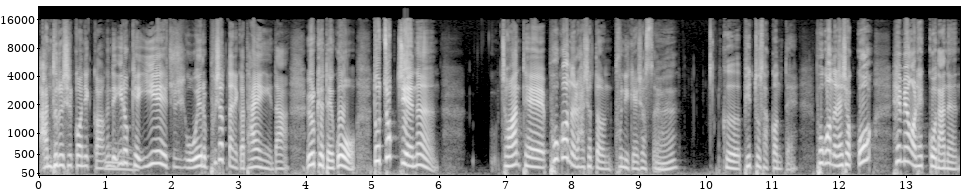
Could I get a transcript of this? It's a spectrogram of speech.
안 들으실 거니까. 근데 음. 이렇게 이해해 주시고 오해를 푸셨다니까 다행이다. 이렇게 되고 또 쪽지에는 저한테 폭언을 하셨던 분이 계셨어요. 네. 그 비투 사건 때 폭언을 하셨고 해명을 했고 나는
